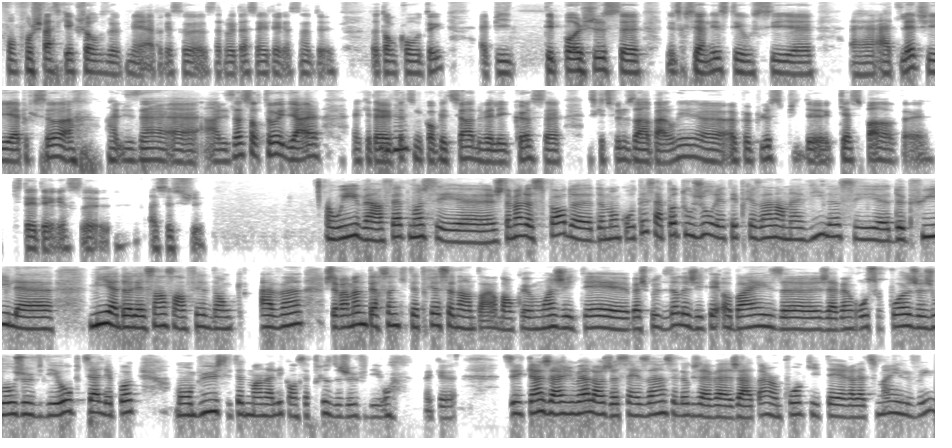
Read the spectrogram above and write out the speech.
faut, faut que je fasse quelque chose. Mais après ça, ça doit être assez intéressant de, ton côté. Et puis, tu n'es pas juste euh, nutritionniste, tu es aussi euh, euh, athlète. J'ai appris ça en, lisant, euh, en lisant sur toi hier euh, que tu avais fait mm-hmm. une compétition en Nouvelle-Écosse. Est-ce que tu veux nous en parler un peu plus, puis de quel sport qui t'intéresse à ce sujet? Oui, ben en fait, moi, c'est justement le sport de, mon côté, ça n'a pas toujours été présent dans ma vie. C'est depuis la mi-adolescence, en fait. Donc, avant, j'étais vraiment une personne qui était très sédentaire. Donc, euh, moi, j'étais, euh, ben, je peux le dire, j'étais obèse, euh, j'avais un gros surpoids, je jouais aux jeux vidéo. Puis, à l'époque, mon but, c'était de m'en aller conceptrice de jeux vidéo. quand j'arrivais à l'âge de 16 ans, c'est là que j'avais j'ai atteint un poids qui était relativement élevé.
